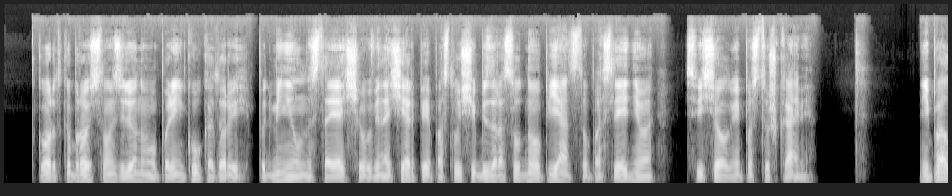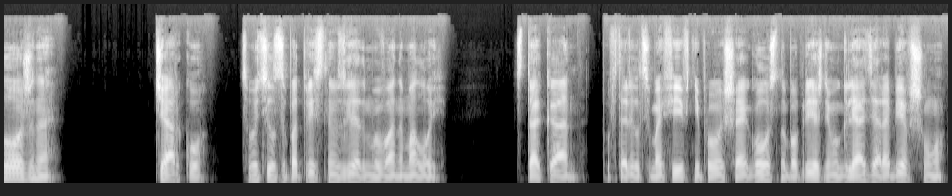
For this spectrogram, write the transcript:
— коротко бросил он зеленому пареньку, который подменил настоящего виночерпия по случаю безрассудного пьянства последнего с веселыми пастушками. «Не положено». «Чарку», — смутился под пристальным взглядом Ивана Малой. «Стакан», — повторил Тимофеев, не повышая голос, но по-прежнему глядя оробевшему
